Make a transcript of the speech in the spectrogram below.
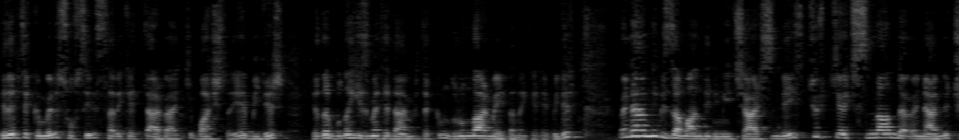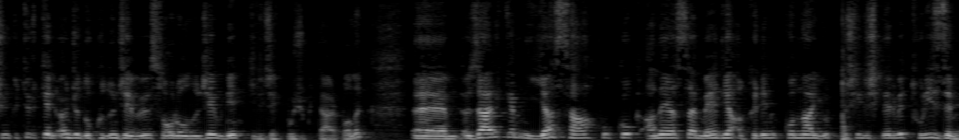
ya da bir takım böyle sosyalist hareketler belki başlayabilir ya da buna hizmet eden bir takım durumlar meydana gelebilir. Önemli bir zaman dilimi içerisindeyiz. Türkiye açısından da önemli çünkü Türkiye'nin önce 9. evi ve sonra 10. evini etkileyecek bu Jüpiter balık. Ee, özellikle yasa, hukuk, anayasa, medya, akademik konular, yurt dışı ilişkileri ve turizm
